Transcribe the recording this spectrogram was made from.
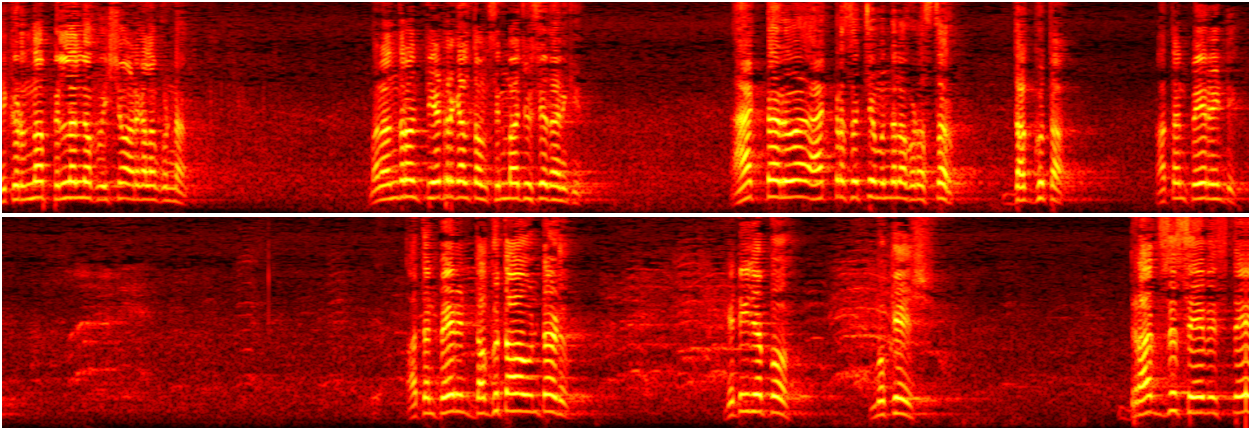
ఇక్కడున్న పిల్లల్ని ఒక విషయం అడగాలనుకున్నా. మనందరం థియేటర్కి వెళ్తాం సినిమా చూసేదానికి. యాక్టర్ యాక్ట్రెస్ వచ్చే ముందర ఒకడు వస్తారు దగ్గుతా. అతని పేరేంటి? అతని పేరేంటి? దగ్గుతా ఉంటాడు. గట్టిగా చెప్పు. ముఖేష్. డ్రగ్స్ సేవిస్తే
